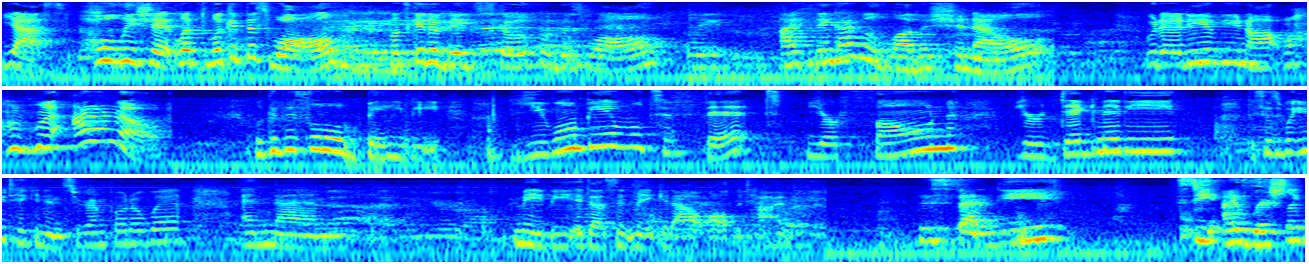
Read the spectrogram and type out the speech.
Yes. Holy shit, let's look at this wall. Let's get a big scope of this wall. I think I would love a Chanel. Would any of you not want one? I don't know. Look at this little baby. You won't be able to fit your phone, your dignity. This is what you take an Instagram photo with, and then maybe it doesn't make it out all the time. This Fendi. See, I wish like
